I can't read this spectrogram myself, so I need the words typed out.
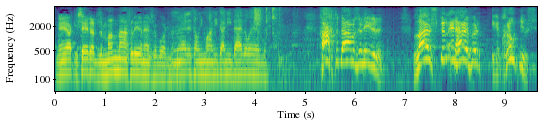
Nee, Akkie zei dat het een man nagelegenheid zou worden. Nee, dat zal die Mani daar niet bij willen hebben. Geachte dames en heren, luister en huiver, ik heb groot nieuws.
